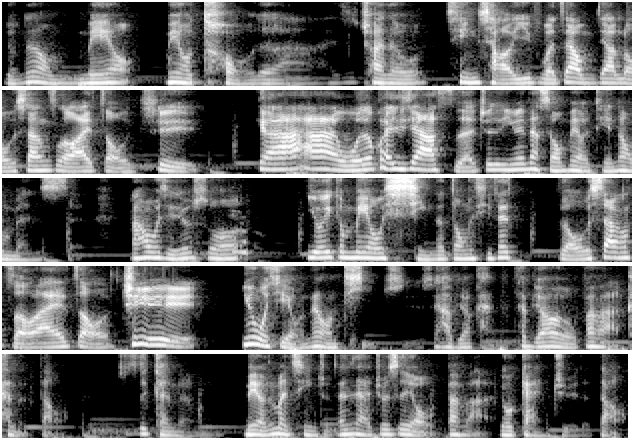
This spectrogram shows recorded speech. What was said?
有那种没有没有头的啊。还是穿着清朝衣服在我们家楼上走来走去，嘎，我都快吓死了。就是因为那时候没有贴那种门神，然后我姐就说有一个没有形的东西在楼上走来走去。因为我姐有那种体质，所以她比较看，她比较有办法看得到，就是可能没有那么清楚，但是她就是有办法有感觉得到。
